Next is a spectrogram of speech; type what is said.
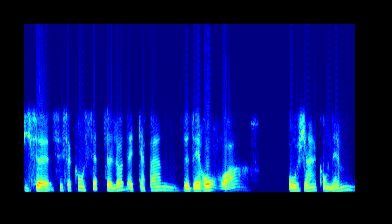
Puis c'est ce concept-là d'être capable de dire au revoir aux gens qu'on aime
